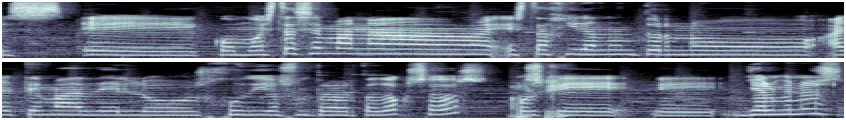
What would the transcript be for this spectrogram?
Pues eh, como esta semana está girando en torno al tema de los judíos ultraortodoxos, ¿Ah, porque eh, yo al menos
